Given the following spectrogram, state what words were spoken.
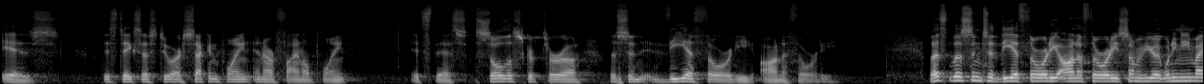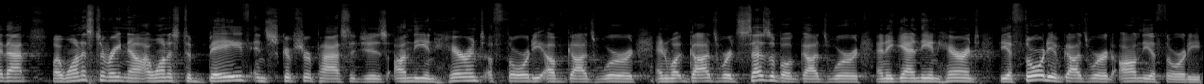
is? This takes us to our second point and our final point. It's this Sola Scriptura, listen, the authority on authority. Let's listen to the authority on authority. Some of you are like, what do you mean by that? Well, I want us to, right now, I want us to bathe in scripture passages on the inherent authority of God's word and what God's word says about God's word. And again, the inherent, the authority of God's word on the authority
